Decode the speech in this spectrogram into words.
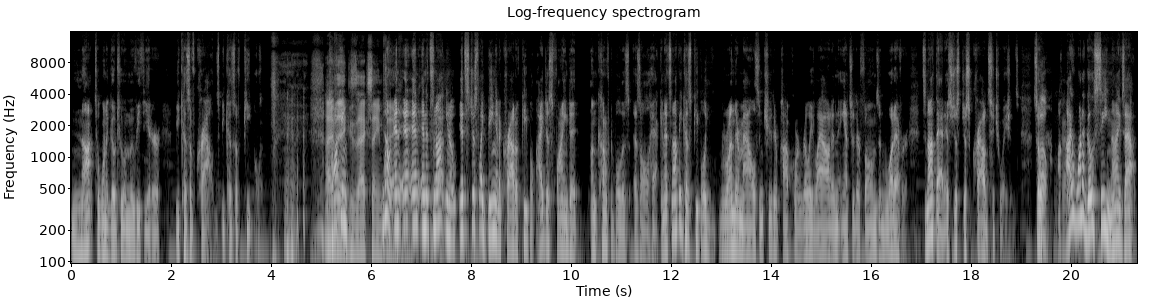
not to want to go to a movie theater because of crowds, because of people. I have the exact same No, thing. and, and and it's not, you know, it's just like being in a crowd of people. I just find it uncomfortable as, as all heck. And it's not because people run their mouths and chew their popcorn really loud and answer their phones and whatever. It's not that. It's just just crowd situations. So Oh, okay. I, I want to go see Knives Out.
